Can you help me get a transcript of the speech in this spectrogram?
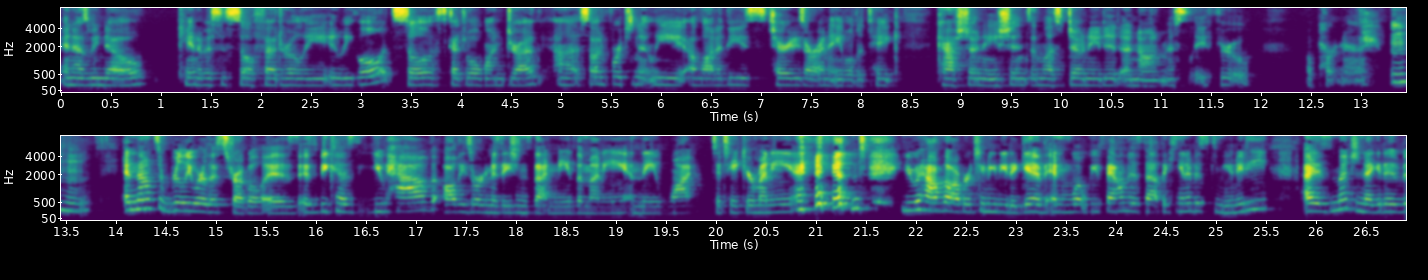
and as we know cannabis is still federally illegal. It's still a Schedule One drug. Uh, so unfortunately, a lot of these charities are unable to take cash donations unless donated anonymously through a partner. Mm-hmm. And that's really where the struggle is, is because you have all these organizations that need the money and they want to take your money and you have the opportunity to give. And what we found is that the cannabis community, as much negative,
